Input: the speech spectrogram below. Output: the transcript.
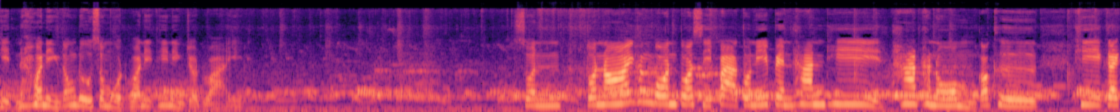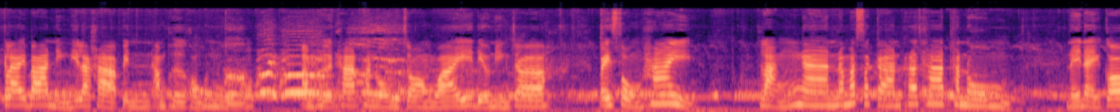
ผิดนะว่าหนิงต้องดูสมุดว่านี่ที่หนิงจดไว้ ส่วนตัวน้อยข้างบนตัวสีป่าตัวนี้เป็นท่านที่ธาตุพนมก็คือที่ใกล้ๆบ้านหนิงนี่แหละค่ะ เป็นอำเภอของคุณหมูอำเภอธาตุพนมจองไว้ เดี๋ยวหนิงจะไปส่งให้หลังงานนมัสการพระธาตุพนม ไหนๆก็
